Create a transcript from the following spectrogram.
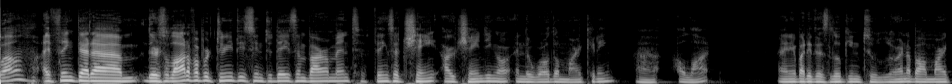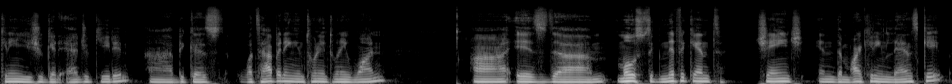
Well, I think that um, there's a lot of opportunities in today's environment. Things are, cha- are changing in the world of marketing uh, a lot. Anybody that's looking to learn about marketing, you should get educated uh, because what's happening in 2021 uh, is the um, most significant change in the marketing landscape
